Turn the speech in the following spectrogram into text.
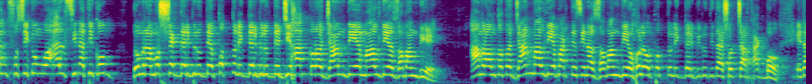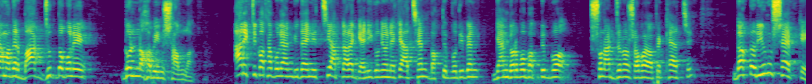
আনফুসিকুম ওয়া আলসিনাতিকুম তোমরা মুশরিকদের বিরুদ্ধে, পত্তলিকদের বিরুদ্ধে জিহাদ করো, জান দিয়ে, মাল দিয়ে, জবান দিয়ে। আমরা অন্তত জান মাল দিয়ে পারতেছি না, জবান দিয়ে হলেও পত্তলিকদের বিরোধিতায় সোচ্চার থাকব। এটা আমাদের বাঘ যুদ্ধ বলে গণ্য হবে ইনশাআল্লাহ। আরেকটি কথা বলে আমি বিদায় নিচ্ছি। আপনারা জ্ঞানী গুণী অনেকে আছেন, বক্তব্য দিবেন। জ্ঞান গর্ব বক্তব্য শোনার জন্য সবাই অপেক্ষায় আছে। ডক্টর ইউনুস সাহেবকে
